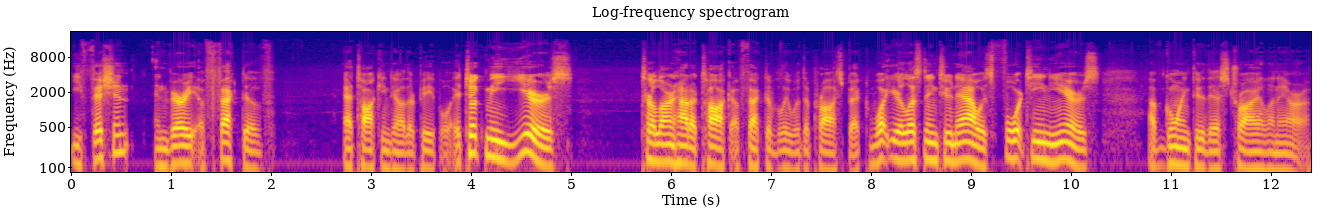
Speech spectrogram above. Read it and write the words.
efficient and very effective at talking to other people. It took me years to learn how to talk effectively with a prospect. What you're listening to now is 14 years of going through this trial and error.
